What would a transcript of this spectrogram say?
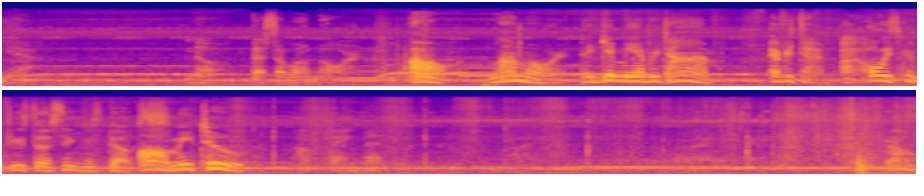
Yeah. No, that's a lawnmower. Oh, lawnmower. They get me every time. Every time, I always confuse those things with ghosts. Oh, me too. Oh, dang that. Oh,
